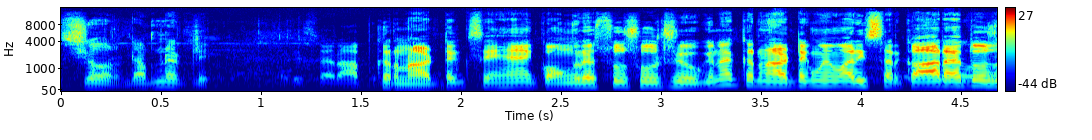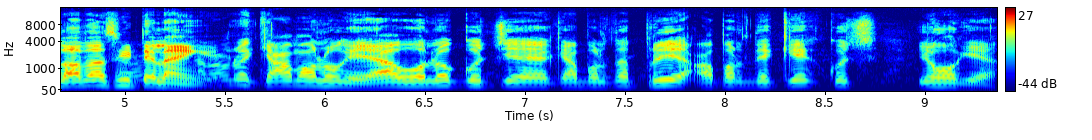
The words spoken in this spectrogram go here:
श्योर डेफिनेटली सर आप कर्नाटक से हैं कांग्रेस तो सोच रही होगी ना कर्नाटक में हमारी सरकार है तो ज़्यादा सीटें लाएँगे। उन्होंने क्या मालूम हो गया वो लोग कुछ क्या बोलते हैं प्री पर देख के कुछ ये हो गया।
